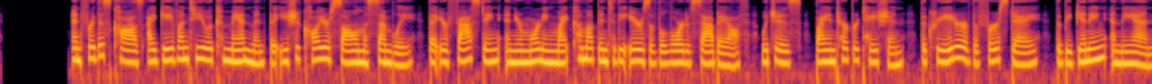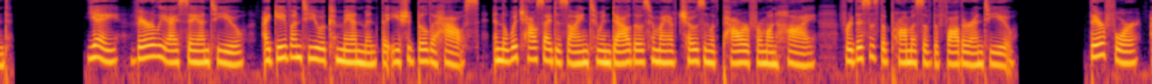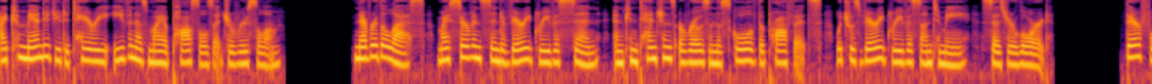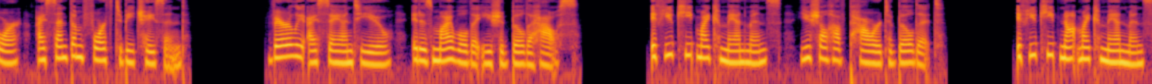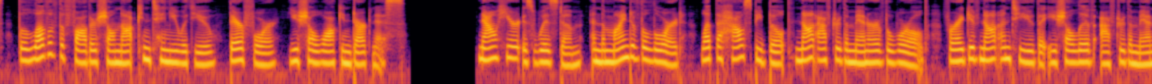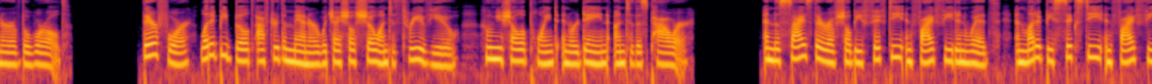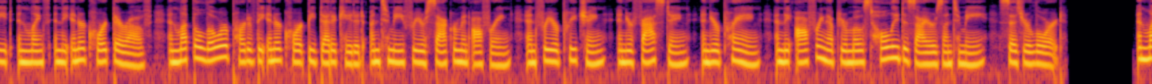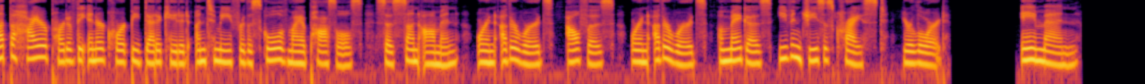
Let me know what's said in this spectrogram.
And for this cause I gave unto you a commandment that you should call your solemn assembly, that your fasting and your mourning might come up into the ears of the Lord of Sabaoth, which is, by interpretation, the Creator of the first day, the beginning and the end. Yea, verily I say unto you, I gave unto you a commandment that you should build a house, and the which house I designed to endow those whom I have chosen with power from on high, for this is the promise of the Father unto you. Therefore, I commanded you to tarry even as my apostles at Jerusalem. Nevertheless, my servants sinned a very grievous sin, and contentions arose in the school of the prophets, which was very grievous unto me, says your Lord. Therefore, I sent them forth to be chastened. Verily I say unto you, it is my will that you should build a house. If you keep my commandments, you shall have power to build it. If you keep not my commandments, the love of the Father shall not continue with you, therefore, you shall walk in darkness. Now here is wisdom, and the mind of the Lord, let the house be built not after the manner of the world, for I give not unto you that ye shall live after the manner of the world. Therefore, let it be built after the manner which I shall show unto three of you, whom you shall appoint and ordain unto this power. And the size thereof shall be fifty and five feet in width, and let it be sixty and five feet in length in the inner court thereof, and let the lower part of the inner court be dedicated unto me for your sacrament offering, and for your preaching, and your fasting, and your praying, and the offering up your most holy desires unto me, says your Lord and let the higher part of the inner court be dedicated unto me for the school of my apostles, says Son Ahman, or in other words, Alphus, or in other words, Omegus, even Jesus Christ, your Lord. Amen.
